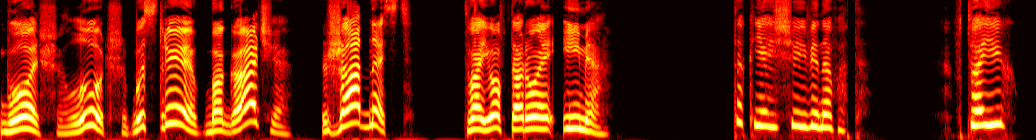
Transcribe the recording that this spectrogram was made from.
Больше, лучше, быстрее, богаче. Жадность. Твое второе имя!» «Так я еще и виновата. В твоих...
